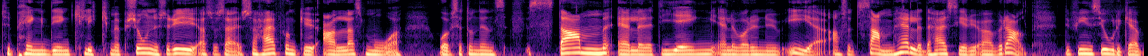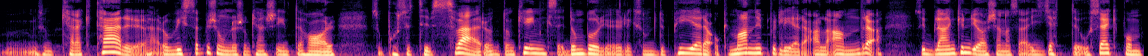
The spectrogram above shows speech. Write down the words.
typ hängde i en klick med personer. Så det är ju alltså så här, så här funkar ju alla små oavsett om det är en stam eller ett gäng eller vad det nu är. Alltså ett samhälle, det här ser du ju överallt. Det finns ju olika mm, liksom, karaktärer i det här och vissa personer som kanske inte har så positiv sfär runt omkring sig. De börjar ju liksom dupera och manipulera alla andra. Så ibland kunde jag känna så här jätteosäker på om,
